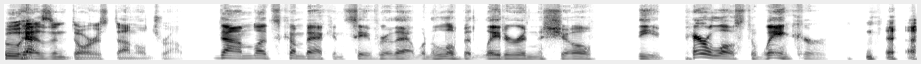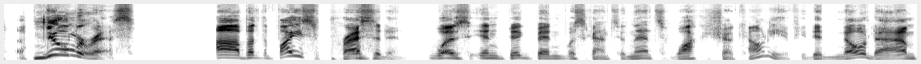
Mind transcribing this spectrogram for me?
who Yeah. has endorsed Donald Trump. Dom, let's come back and savor that one a little bit later in the show. The parallels to Wanker, numerous. Uh, but the vice president was in Big Bend, Wisconsin. That's Waukesha County, if you didn't know, Dom.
